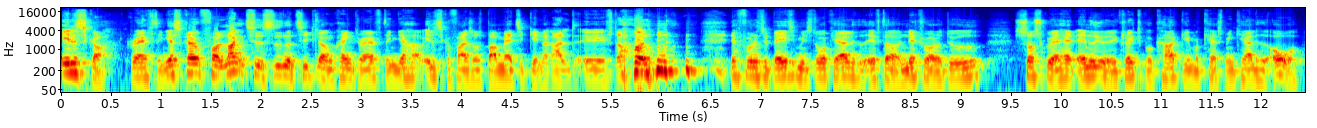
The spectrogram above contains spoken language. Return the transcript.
elsker drafting. Jeg skrev for lang tid siden artikler omkring drafting. Jeg har elsker faktisk også bare Magic generelt øh, efterhånden. jeg har fundet tilbage til min store kærlighed efter Netrunner døde. Så skulle jeg have et andet øh, collectible card game og kaste min kærlighed over.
